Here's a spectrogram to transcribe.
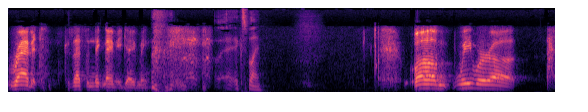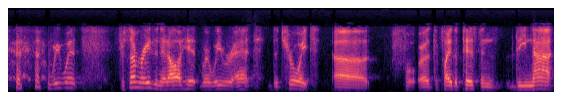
Rabbit. because that's the nickname he gave me. Explain. Well, we were uh, we went for some reason it all hit where we were at Detroit uh, for, uh, to play the Pistons the night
